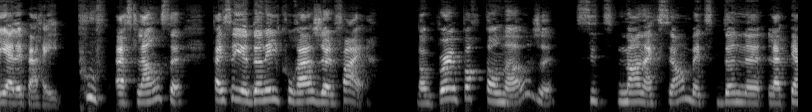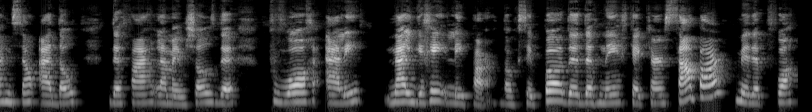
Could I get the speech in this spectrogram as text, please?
y allait pareil. Pouf, elle se lance. Fait ça lui a donné le courage de le faire. Donc, peu importe ton âge, si tu te mets en action, ben, tu donnes la permission à d'autres de faire la même chose, de pouvoir aller malgré les peurs. Donc, c'est pas de devenir quelqu'un sans peur, mais de pouvoir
